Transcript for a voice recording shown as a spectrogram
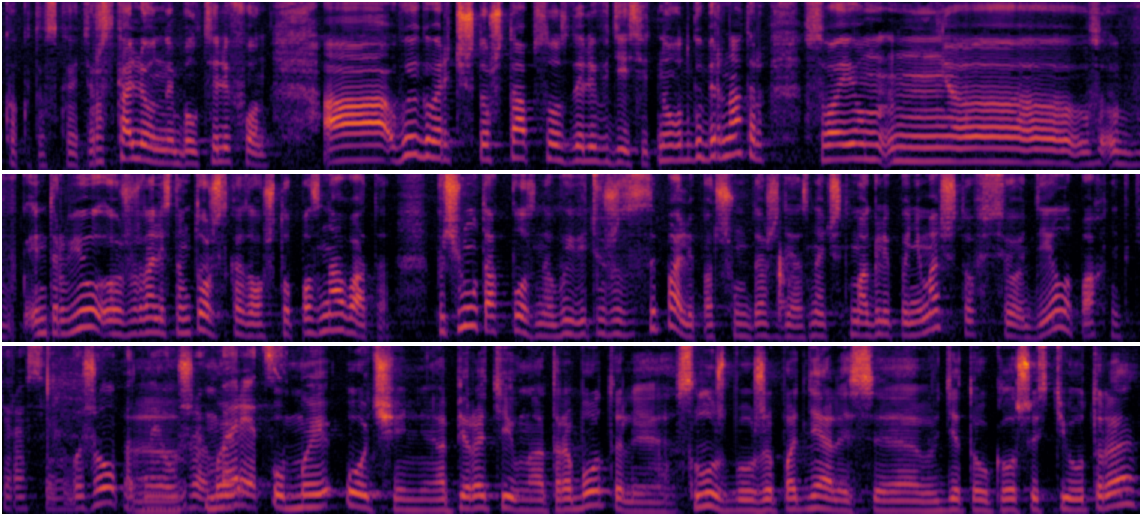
как это сказать, раскаленный был телефон. А вы говорите, что штаб создали в 10. Но вот губернатор в своем э, интервью журналистам тоже сказал, что поздновато. Почему так поздно? Вы ведь уже засыпали под шум дождя, значит, могли понимать, что все, дело пахнет керосином. Вы же опытный уже мы, борец. Мы очень оперативно отработали, службы уже поднялись э, где-то около 6 утра.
